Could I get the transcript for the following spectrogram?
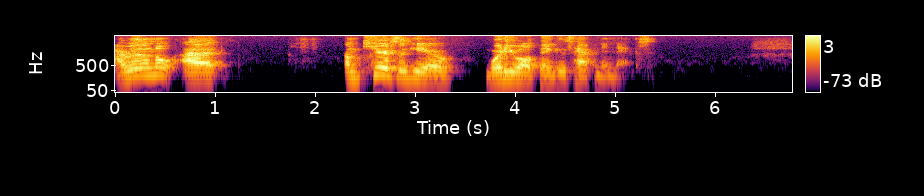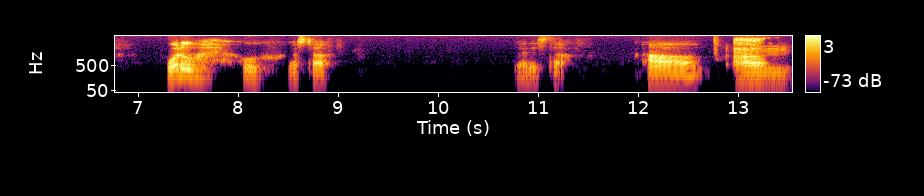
I really don't know. I I'm curious to hear what do you all think is happening next? What do? Ooh, that's tough. That is tough. Um, um,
